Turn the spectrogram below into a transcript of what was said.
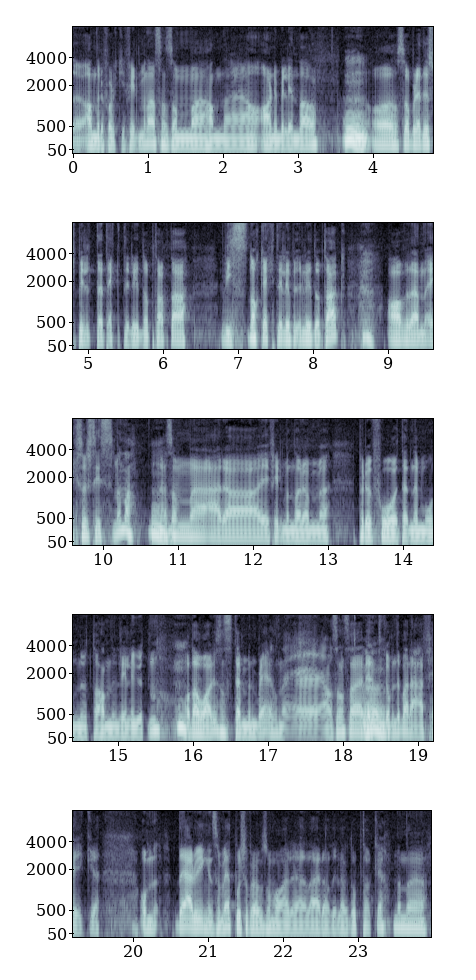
andre folk i filmen, da, sånn som eh, han eh, Arne Belinda. Mm. Og så ble det spilt et ekte lydopptak, da. Visstnok ekte lydopptak av den eksorsismen, da. Mm. eh, Som er uh, i filmen når de prøver å få ut den demonen ut av han lille gutten. Og da var det sånn stemmen ble sånn, sånn, så jeg vet ikke om det bare er fake. Om, det er det jo ingen som vet, bortsett fra dem som var der da de lagde opptaket. Men eh,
